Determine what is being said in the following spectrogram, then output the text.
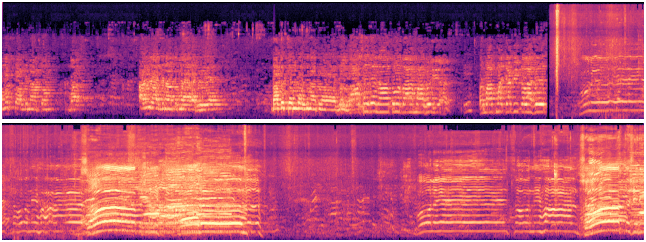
ਅਮਰਪਾਲ ਦੇ ਨਾਮ ਤੋਂ ਅਭਿਰਾਜ ਨਾਂ ਤੋਂ ਆਇਆ ਹੋਈ ਹੈ ਬਾਬਾ ਚੰਦਰ ਜੀ ਨਾਂ ਤੋਂ ਆਇਆ ਹੋਈ ਹੈ ਆਸੇ ਦੇ ਨਾਂ ਤੋਂ ਰਾਮ ਆਸੋਈ ਹੈ ਪਰਮਾਤਮਾ ਚੜ੍ਹਦੀ ਕਲਾ ਸੇ ਹੋਲੇ ਸੋ ਨਿਹਾਲ ਸੋ ਪਿਹਾਲ ਬੋਲੇ ਸੋ ਨਿਹਾਲ ਸਤਿ ਸ਼੍ਰੀ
